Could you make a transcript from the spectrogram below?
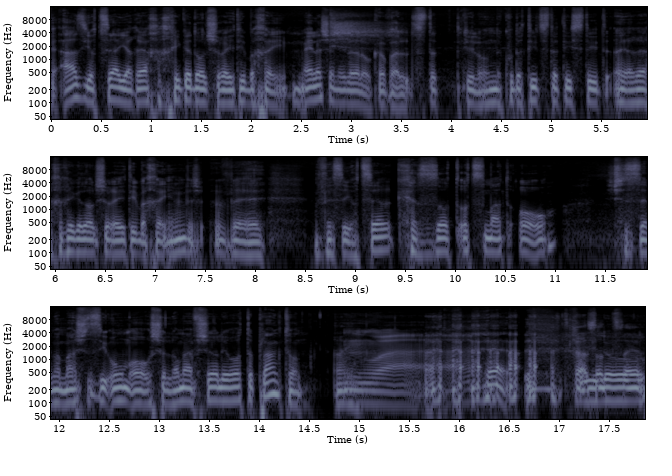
ואז יוצא הירח הכי גדול שראיתי בחיים. מילא שאני לא דלוק, אבל סט- כאילו נקודתית סטטיסטית, הירח הכי גדול שראיתי בחיים, ו- ו- וזה יוצר כזאת עוצמת אור, שזה ממש זיהום אור שלא מאפשר לראות את הפלנקטון. וואו. כן, כאילו-.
